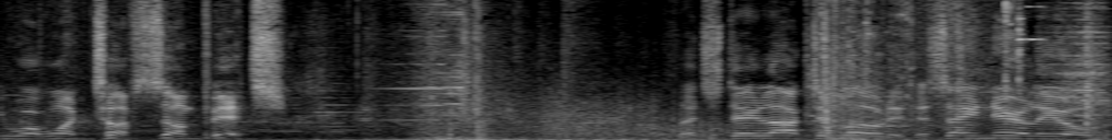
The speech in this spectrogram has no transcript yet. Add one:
You are one tough son bitch. Let's stay locked and loaded. This ain't nearly over.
